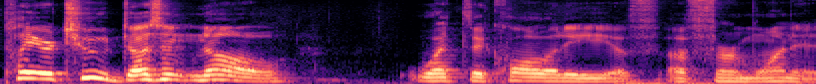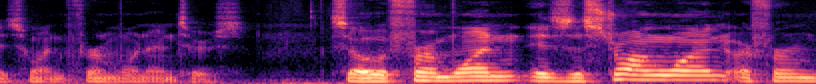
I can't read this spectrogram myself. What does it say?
player two doesn't know what the quality of, of firm one is when firm one enters. So if firm one is the strong one or firm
